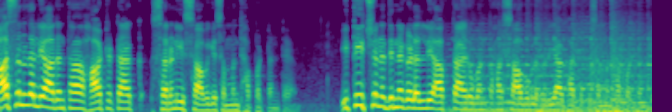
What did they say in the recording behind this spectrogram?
ಹಾಸನದಲ್ಲಿ ಆದಂತಹ ಹಾರ್ಟ್ ಅಟ್ಯಾಕ್, ಸರಣಿ ಸಾವಿಗೆ ಸಂಬಂಧಪಟ್ಟಂತೆ. ಇತ್ತೀಚಿನ ದಿನಗಳಲ್ಲಿ ಆಗ್ತಾ ಇರುವಂತಹ ಸಾವುಗಳು ಹೃದಯಾಘಾತಕ್ಕೆ ಸಂಬಂಧಪಟ್ಟಂತೆ.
